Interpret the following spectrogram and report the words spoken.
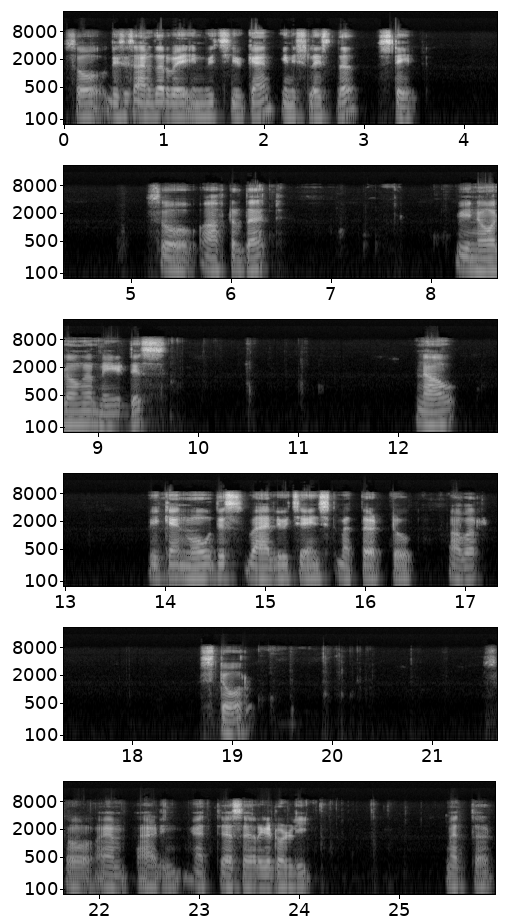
So this is another way in which you can initialize the state. So after that, we no longer need this. Now we can move this value changed method to our store. So I am adding it as a read-only method,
